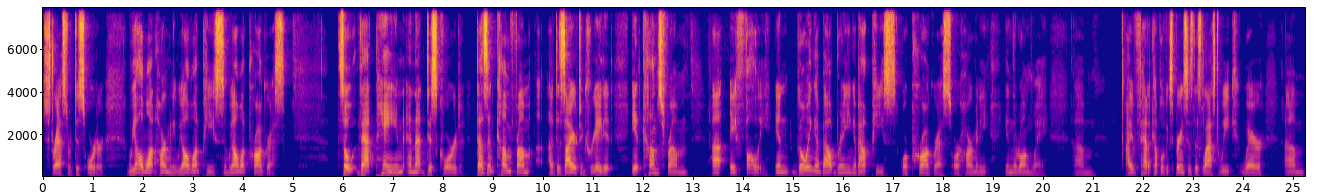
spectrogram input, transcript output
stress or disorder. We all want harmony. We all want peace and we all want progress. So that pain and that discord doesn't come from a desire to create it, it comes from uh, a folly in going about bringing about peace or progress or harmony in the wrong way. Um, I've had a couple of experiences this last week where um,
